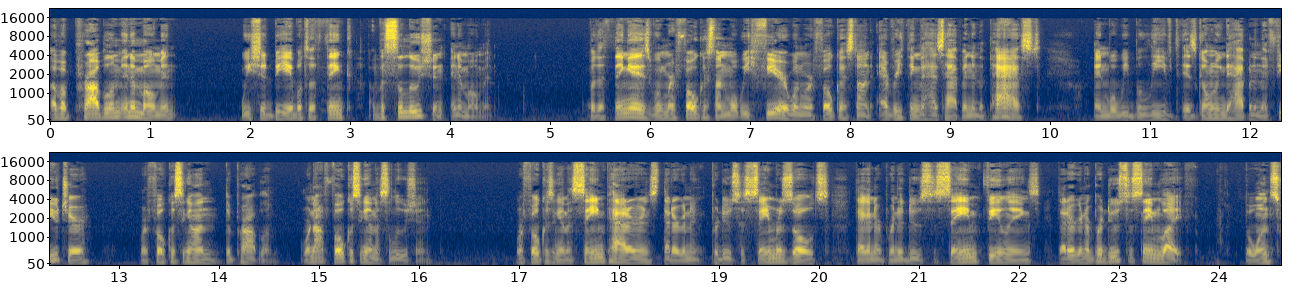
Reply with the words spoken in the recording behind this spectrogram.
of a problem in a moment We should be able to think of a solution in a moment. But the thing is, when we're focused on what we fear, when we're focused on everything that has happened in the past and what we believed is going to happen in the future, we're focusing on the problem. We're not focusing on a solution. We're focusing on the same patterns that are going to produce the same results, that are going to produce the same feelings, that are going to produce the same life. But once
